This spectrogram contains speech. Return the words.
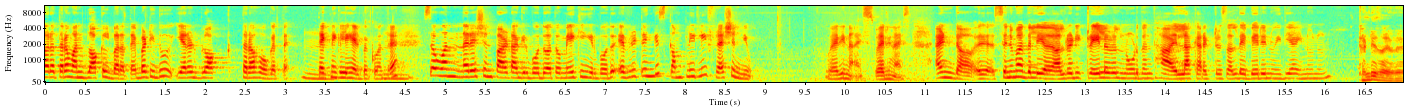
ಬರೋ ಥರ ಒಂದು ಬ್ಲಾಕಲ್ಲಿ ಬರುತ್ತೆ. ಬಟ್ ಇದು ಎರಡು ಬ್ಲಾಕ್ ಥರ ಹೋಗುತ್ತೆ ಟೆಕ್ನಿಕಲಿ ಹೇಳಬೇಕು ಅಂದರೆ. ಸೊ ಒಂದು ನರೇಷನ್ ಪಾರ್ಟ್ ಆಗಿರ್ಬೋದು ಅಥವಾ ಮೇಕಿಂಗ್ ಇರ್ಬೋದು everything is completely fresh and new very nice very nice and ಸಿನಿಮಾದಲ್ಲಿ ಆಲ್ರೆಡಿ ಟ್ರೈಲರಲ್ಲಿ ನೋಡಿದಂತಹ ಎಲ್ಲ ಕ್ಯಾರೆಕ್ಟರ್ಸ್ ಅಲ್ಲದೆ ಬೇರೆನೂ ಇದೆಯಾ ಇನ್ನೂ ಖಂಡಿತ ಇದೆ.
